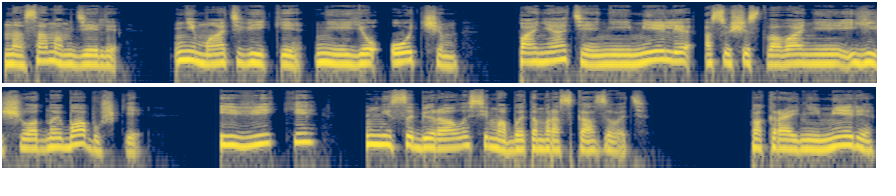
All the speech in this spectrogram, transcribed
На самом деле, ни мать Вики, ни ее отчим понятия не имели о существовании еще одной бабушки, и Вики не собиралась им об этом рассказывать. По крайней мере,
